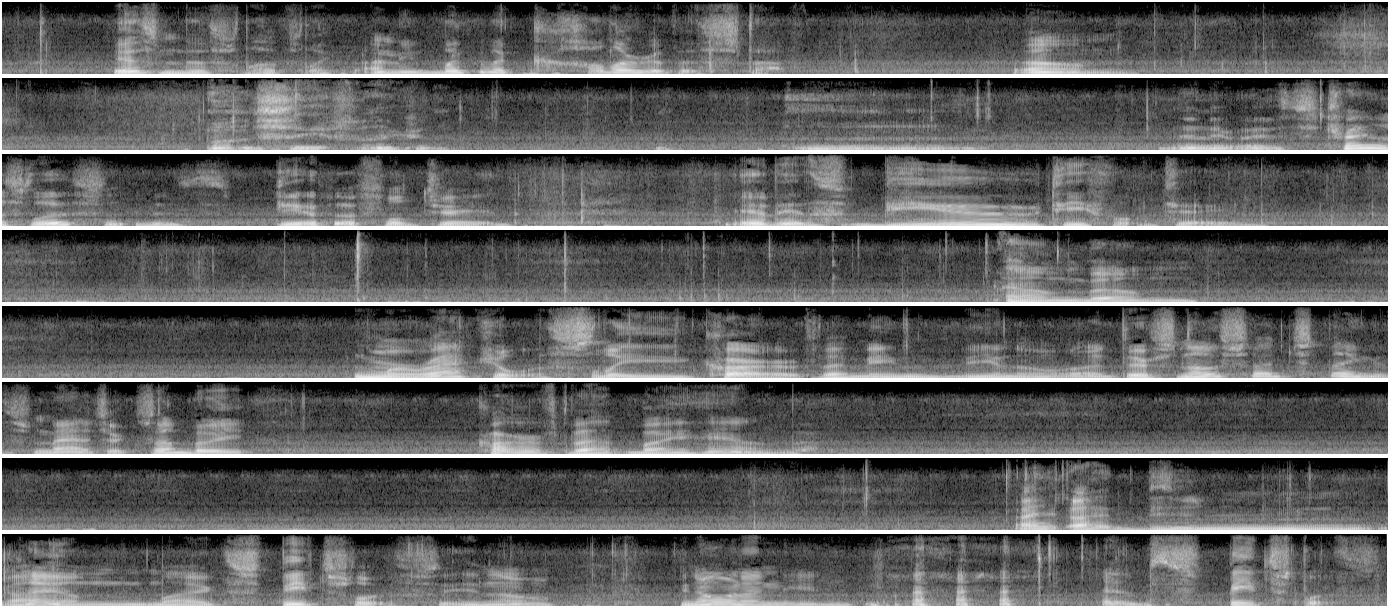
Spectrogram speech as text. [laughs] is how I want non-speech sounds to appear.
Isn't this lovely? I mean, look at the color of this stuff. Um, let's see if I can. Mm, anyway, it's translucent. It's beautiful jade. It is beautiful jade. And um, miraculously carved. I mean, you know, uh, there's no such thing as magic. Somebody carved that by hand. I, I, mm, I am like speechless, you know? You know what I mean? [laughs] I'm speechless.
